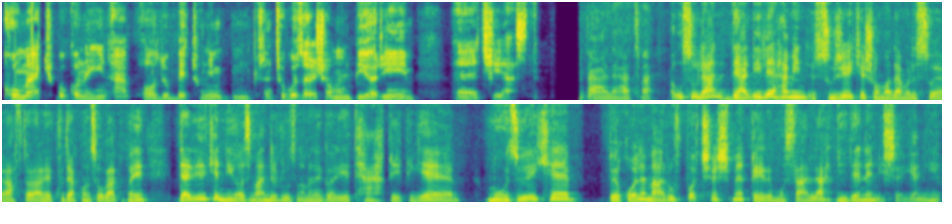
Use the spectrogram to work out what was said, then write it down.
کمک بکنه این ابعاد رو بتونیم تو گزارشامون بیاریم چی هست؟ بله حتما. اصولا دلیل همین سوژه که شما در مورد سوء رفتار علیه کودکان صحبت می‌کنید دلیلی که نیازمند روزنامه نگاری تحقیقیه موضوعی که به قول معروف با چشم غیر مسلح دیده نمیشه. یعنی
